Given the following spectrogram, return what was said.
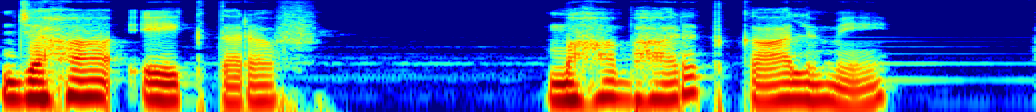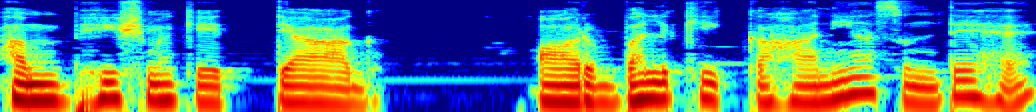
जहाँ एक तरफ़ महाभारत काल में हम भीष्म के त्याग और बल की कहानियाँ सुनते हैं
